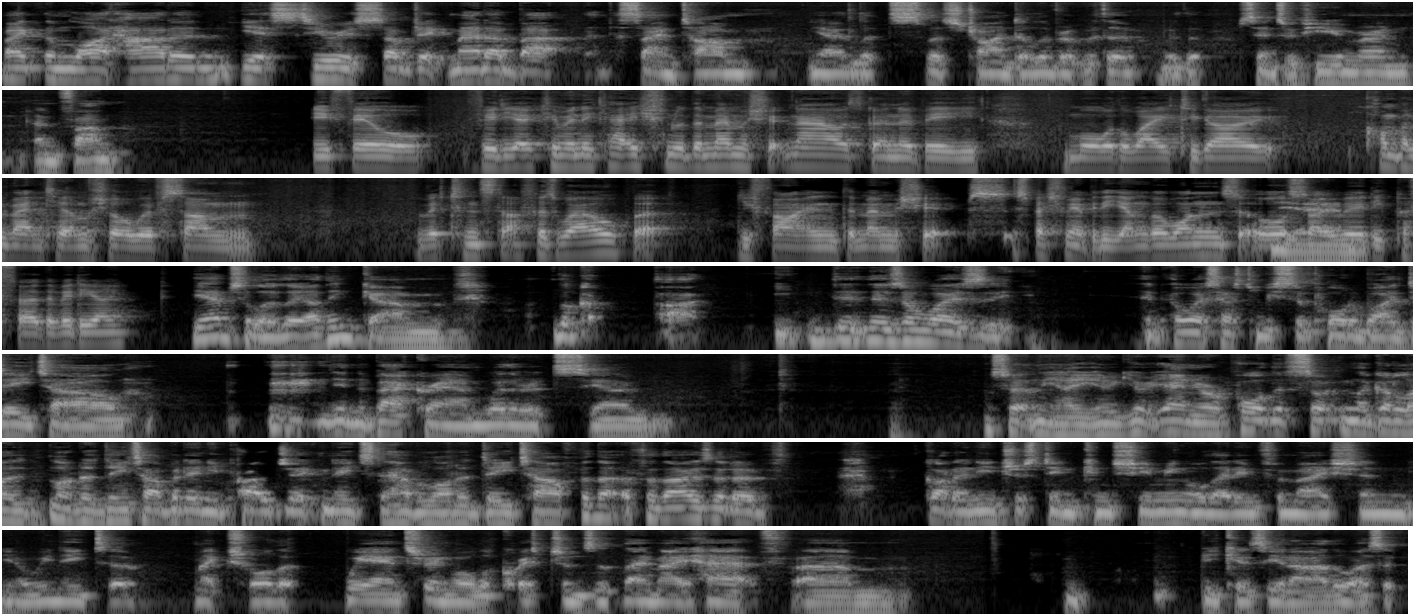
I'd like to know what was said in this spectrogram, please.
make them light-hearted. Yes, serious subject matter, but at the same time, you know, let's let's try and deliver it with a with a sense of humour and, and fun. Do you feel video communication with the membership now is going to be more the way to go? Complemented, I'm sure, with some written stuff as well, but you find the memberships, especially maybe the younger ones, also yeah. really prefer the video? Yeah, absolutely. I think, um, look, uh, there's always, it always has to be supported by detail in the background, whether it's, you know, certainly you know, your annual report that's certainly got a lot, lot, of detail, but any project needs to have a lot of detail. For, the, for those that have got an interest in consuming all that information, you know, we need to make sure that we're answering all the questions that they may have, um, because you know otherwise it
